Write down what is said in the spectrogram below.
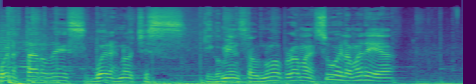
Buenas tardes, buenas noches. Aquí comienza un nuevo programa de Sube la Marea.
